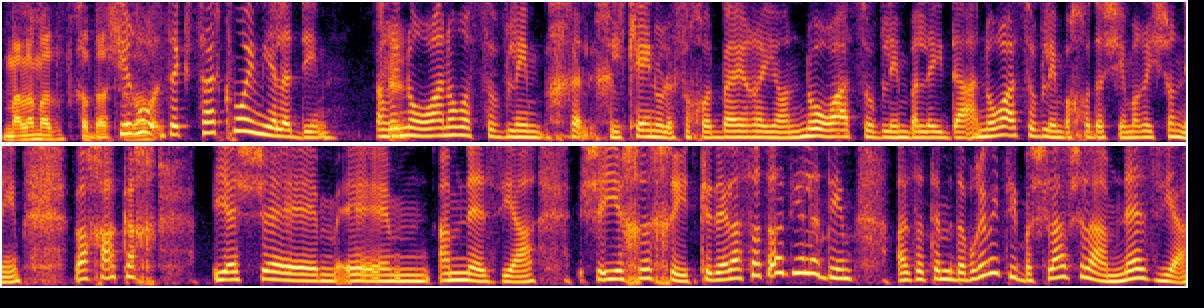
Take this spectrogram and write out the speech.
מה למדת חדש תראו, עליו? זה קצת כמו עם ילדים. הרי כן. נורא נורא סובלים, חל- חלקנו לפחות בהיריון, נורא סובלים בלידה, נורא סובלים בחודשים הראשונים, ואחר כך יש אמ, אמ, אמנזיה שהיא הכרחית כדי לעשות עוד ילדים. אז אתם מדברים איתי בשלב של האמנזיה,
